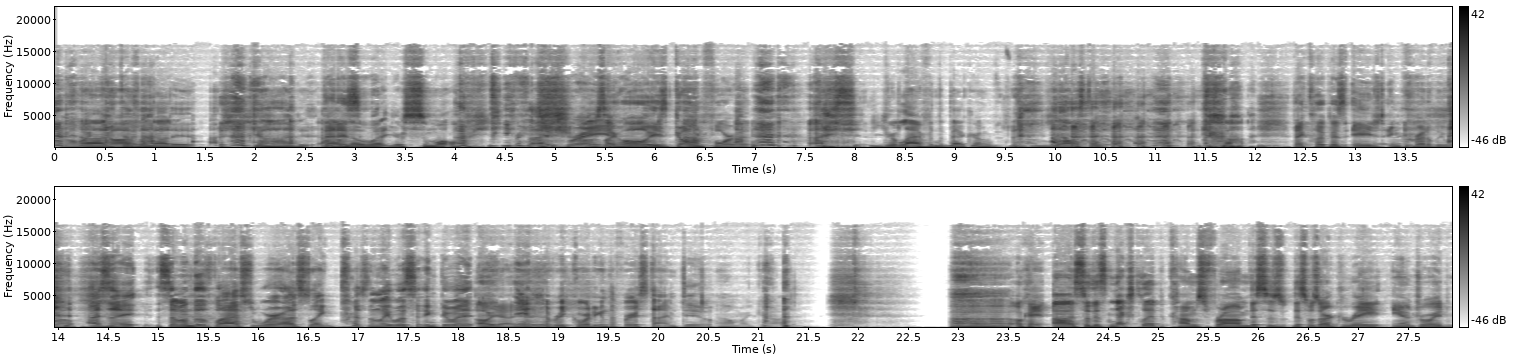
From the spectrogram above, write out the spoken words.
Oh my Uh, god. definitely not it. God, I don't is- know what your small. I was like, oh, he's going for it. your laugh in the background lost it. God. That clip has aged incredibly well. I say some of those laughs were us like presently listening to it. Oh, yeah, yeah, and yeah. recording the first time too. Oh my god. Uh, okay, uh, so this next clip comes from this is this was our great Android,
